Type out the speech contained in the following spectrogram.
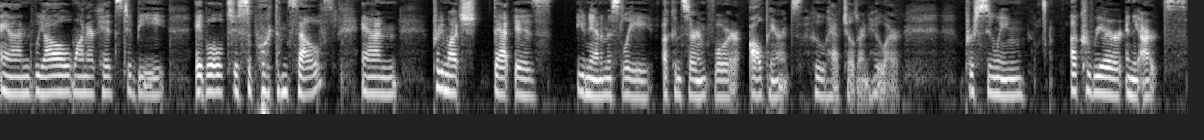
And we all want our kids to be able to support themselves. And pretty much that is unanimously a concern for all parents who have children who are pursuing a career in the arts.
